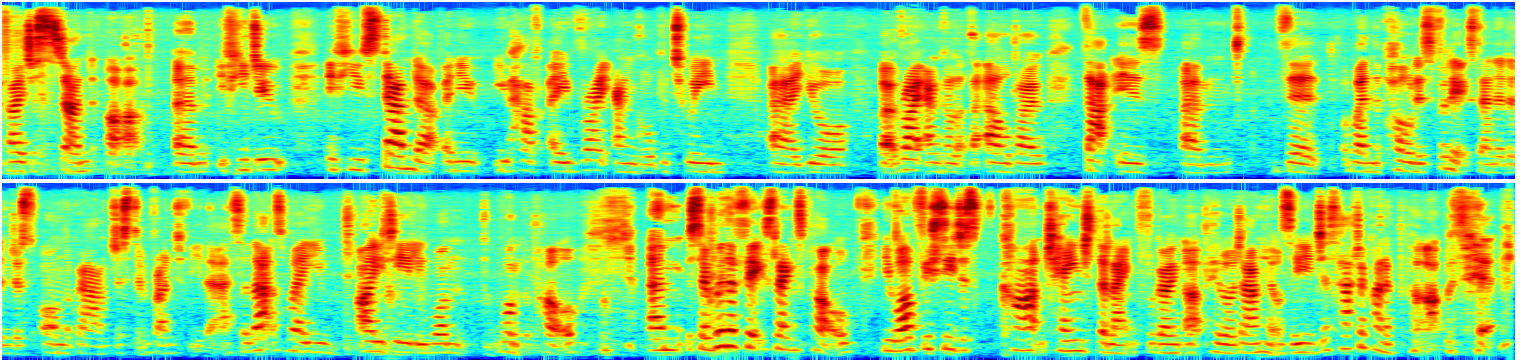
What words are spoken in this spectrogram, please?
if I just stand up, um, if you do, if you stand up and you you have a right angle between uh, your uh, right angle at the elbow, that is um, the when the pole is fully extended and just on the ground just in front of you there. So that's where you ideally want want the pole. Um, so with a fixed length pole you obviously just can't change the length for going uphill or downhill. So you just have to kind of put up with it.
